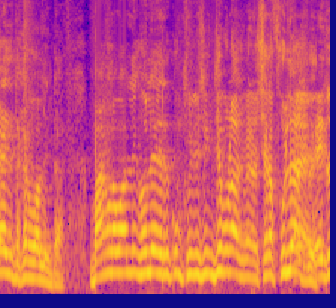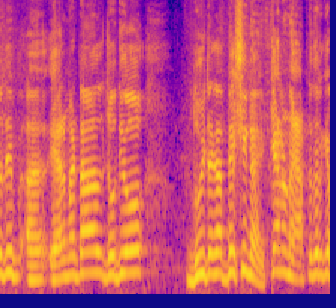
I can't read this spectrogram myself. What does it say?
এই দেখেন ওয়ার্লিংটা বাংলা ওয়ার্লিং হলে এরকম ফিনিশিং যেমন আসবে না সেটা ফুলে হ্যাঁ, আসবে। এই- যদি এয়ার মেটাল যদিও দুই টাকা বেশি নেয় কেন নয়? আপনাদেরকে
